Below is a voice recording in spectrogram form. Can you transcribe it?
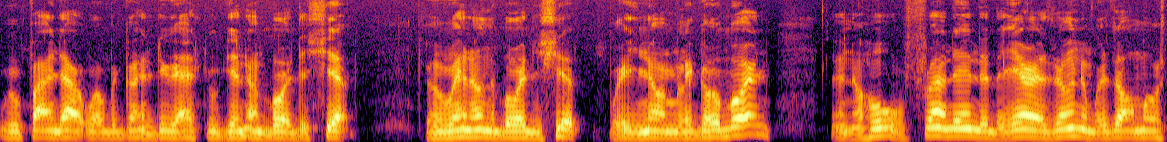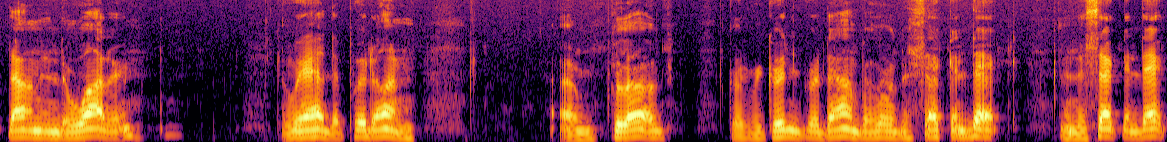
we'll find out what we're going to do after we get on board the ship. So we went on the board the ship where you normally go aboard, and the whole front end of the Arizona was almost down in the water. So we had to put on um, gloves because we couldn't go down below the second deck. And the second deck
